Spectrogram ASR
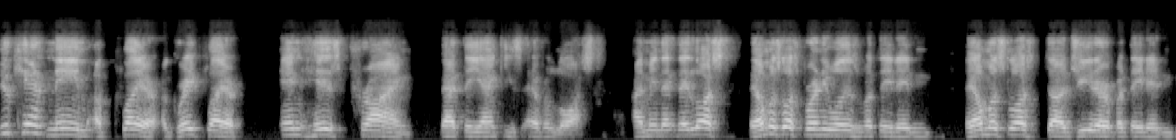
you can't name a player, a great player in his prime that the Yankees ever lost. I mean, they, they lost. They almost lost Bernie Williams, but they didn't. They almost lost uh, Jeter, but they didn't.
